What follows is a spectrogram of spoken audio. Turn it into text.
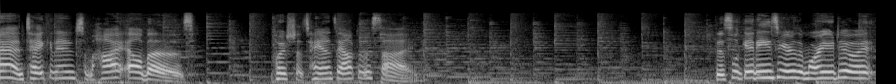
And take it in some high elbows. Push those hands out to the side. This will get easier the more you do it.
